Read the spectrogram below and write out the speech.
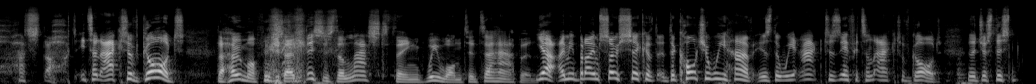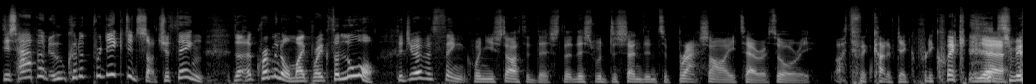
that's oh, it's an act of God. The Home Office said this is the last thing we wanted to happen. Yeah, I mean, but I'm so sick of the, the culture we have is that we act as if it's an act of God. That just this this happened. Who could have predicted such a thing? That a criminal might break the law. Did you ever think when you started this that this would descend into brass eye territory? I think it kind of did pretty quick. Yeah. to be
